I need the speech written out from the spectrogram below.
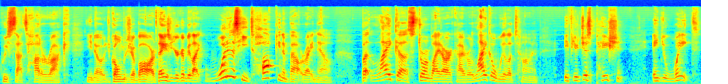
Kwisatz Haderach, you know, Gom Jabbar, things that you're going to be like, what is he talking about right now? But like a Stormlight Archive or like a Wheel of Time, if you're just patient and you wait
